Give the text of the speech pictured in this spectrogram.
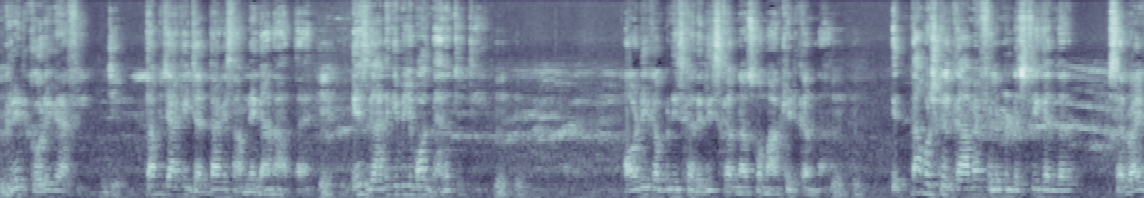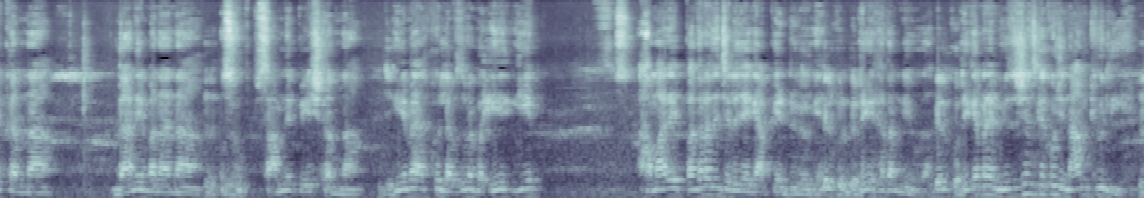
great choreography. जी। तब जाके जनता के सामने गाना आता है। इस गाने के पीछे बहुत मेहनत होती है। ऑडियो कंपनीज़ का रिलीज़ करना उसको मार्केट करना। इतना मुश्किल काम है फ़िल्म इंडस्ट्री के अंदर सरवाइव करना गाने बनाना उसको सामने पेश करना। ये मैं आपको लफ्ज में ये ये हमारे पंद्रह दिन चले जाएँगे आपके इंटरव्यू के। बिल्कुल, बिल्कुल। लेकिन खत्म नहीं होगा। लेकिन मैंने म्यूजिशियंस के कुछ नाम क्यों लिए?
